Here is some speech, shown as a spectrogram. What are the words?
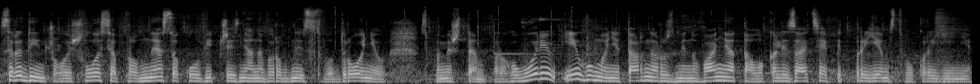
Серед іншого йшлося про внесок у вітчизняне виробництво дронів з поміж тем переговорів і гуманітарне розмінування та локалізація підприємств в Україні.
